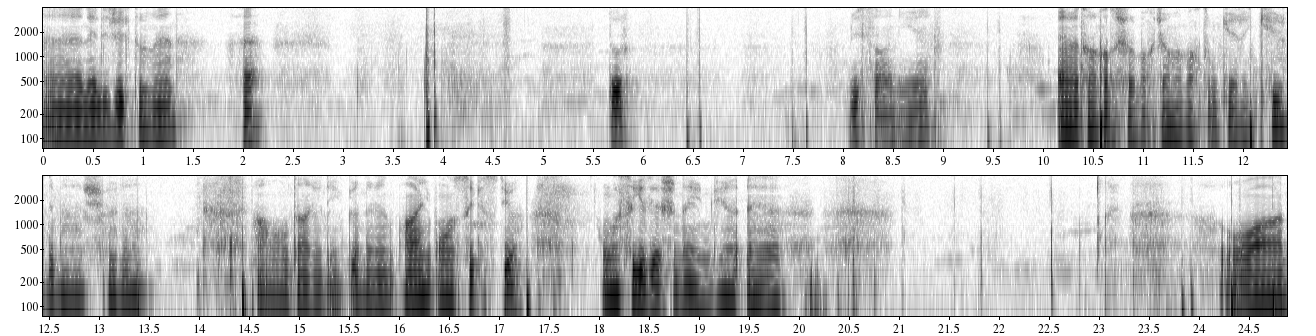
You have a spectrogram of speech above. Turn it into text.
Ee, ne diyecektim ben? Heh. Dur. Bir saniye. Evet arkadaşlar bakacağım baktım geri girdim hemen şöyle. Ha oldu alo deyip gönderelim. Ay 18 diyor. 18 yaşındayım diyor. Ee, What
